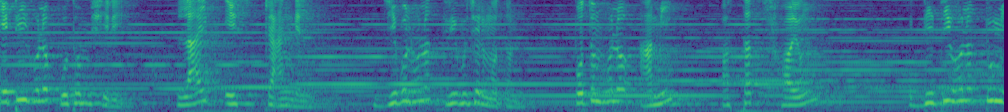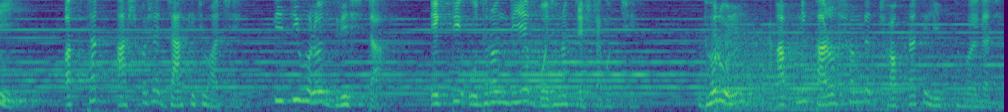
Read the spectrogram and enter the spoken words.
এটি হলো প্রথম সিঁড়ি। লাইফ ইজ ট্রাঙ্গেল জীবন হলো ত্রিভুজের মতন। প্রথম হলো আমি, অর্থাৎ স্বয়ং। দ্বিতীয় হলো তুমি, অর্থাৎ আশপাশে যা কিছু আছে। তৃতীয় হলো দৃষ্টা। একটি উদাহরণ দিয়ে বোঝানোর চেষ্টা করছি। ধরুন, আপনি কারোর সঙ্গে ঝগড়াতে লিপ্ত হয়ে গেছেন।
